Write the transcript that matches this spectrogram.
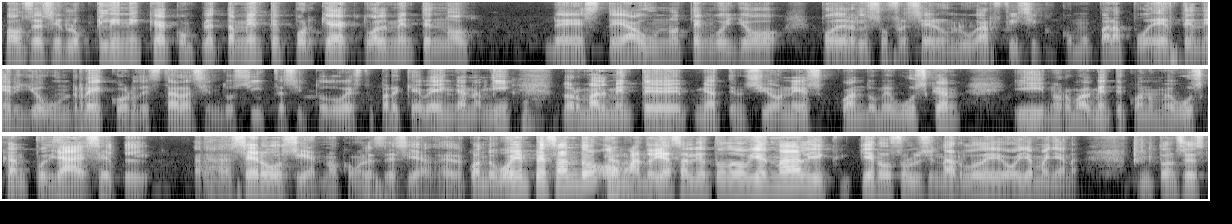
vamos a decirlo, clínica completamente, porque actualmente no, este, aún no tengo yo poderles ofrecer un lugar físico como para poder tener yo un récord de estar haciendo citas y todo esto para que vengan a mí. Normalmente mi atención es cuando me buscan y normalmente cuando me buscan, pues ya es el cero o cien, ¿no? Como les decía, cuando voy empezando o cuando ya salió todo bien mal y quiero solucionarlo de hoy a mañana. Entonces,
